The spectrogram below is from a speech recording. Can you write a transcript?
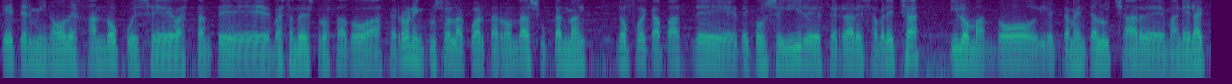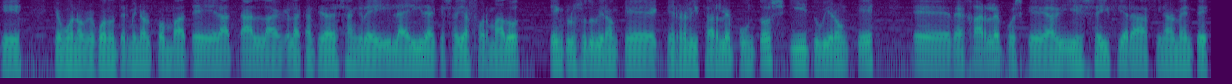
que terminó dejando pues eh, bastante, bastante destrozado a Cerrone. Incluso en la cuarta ronda su Catman no fue capaz de, de conseguir eh, cerrar esa brecha y lo mandó directamente a luchar de manera que, que bueno, que cuando terminó el combate era tal la, la, cantidad de sangre y la herida que se había formado que incluso tuvieron que, que realizarle puntos y tuvieron que eh, dejarle pues que ahí se hiciera finalmente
